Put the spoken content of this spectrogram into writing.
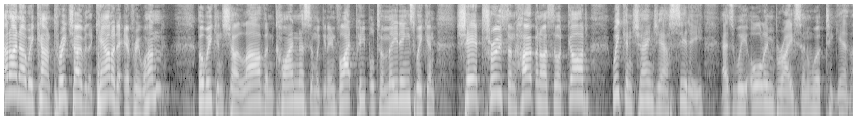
And I know we can't preach over the counter to everyone but we can show love and kindness and we can invite people to meetings. We can share truth and hope. And I thought, God, we can change our city as we all embrace and work together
